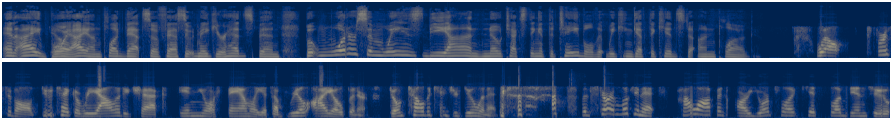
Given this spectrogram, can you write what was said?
And I, boy, I unplugged that so fast it would make your head spin. But what are some ways beyond no texting at the table that we can get the kids to unplug? Well, first of all, do take a reality check in your family. It's a real eye opener. Don't tell the kids you're doing it. but start looking at how often are your plug, kids plugged into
